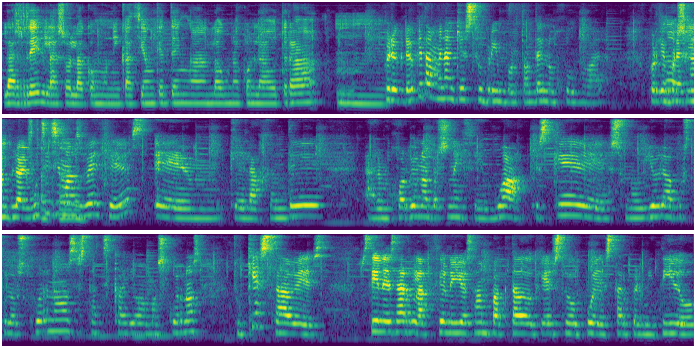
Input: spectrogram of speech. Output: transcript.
las reglas o la comunicación que tengan la una con la otra. Mm, Pero creo que también aquí es súper importante no juzgar. Porque, por ejemplo, hay muchísimas veces em, que la gente a lo mejor ve a una persona y dice, guau, es que su novio le ha puesto los cuernos, esta chica lleva más cuernos. ¿Tú qué sabes si en esa relación ellos han pactado que eso puede estar permitido?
